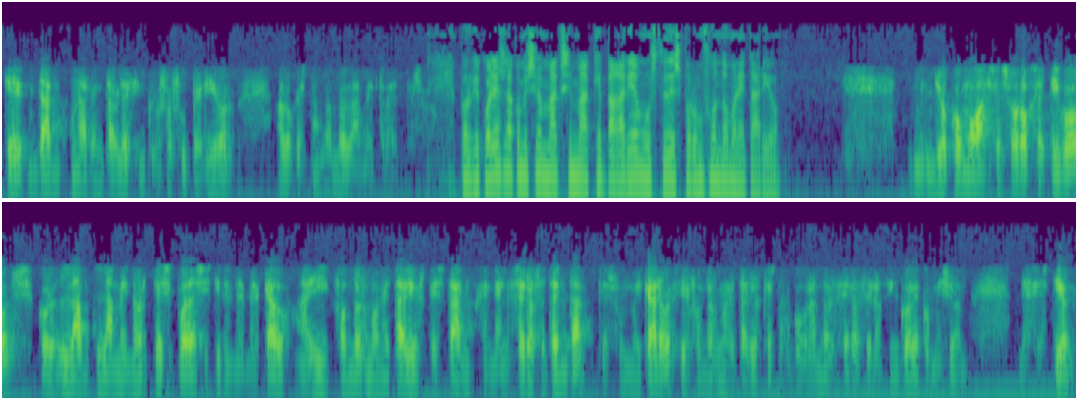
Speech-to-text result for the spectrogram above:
que dan una rentabilidad incluso superior a lo que están dando las letras del Tesoro. Porque ¿cuál es la comisión máxima que pagarían ustedes por un fondo monetario? Yo como asesor objetivo con la, la, menor que pueda existir en el mercado. Hay fondos monetarios que están en el 0,70, que son muy caros, y hay fondos monetarios que están cobrando el 0,05 de comisión de gestión.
